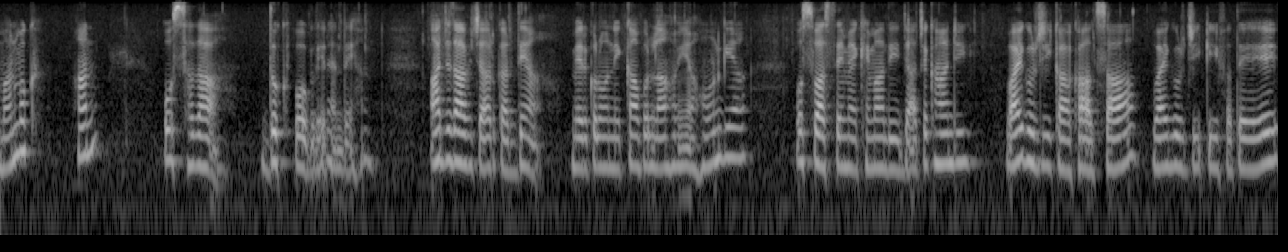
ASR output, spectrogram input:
ਮਨਮੁਖ ਹਨ, ਉਹ ਸਦਾ ਦੁੱਖ ਭੋਗਦੇ ਰਹਿੰਦੇ ਹਨ। ਅੱਜ ਦਾ ਵਿਚਾਰ ਕਰਦਿਆਂ ਮੇਰੇ ਕੋਲੋਂ ਅਨੇਕਾਂ ਭੁੱਲਾਂ ਹੋਈਆਂ ਹੋਣਗੀਆਂ। ਉਸ ਵਾਸਤੇ ਮੈਂ ਖਿਮਾ ਦੀ ਜਾਚਕ ਹਾਂ ਜੀ। ਵਾਹਿਗੁਰੂ ਜੀ ਕਾ ਖਾਲਸਾ। ਵਾਹਿਗੁਰੂ ਜੀ ਕੀ ਫਤਿਹ।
